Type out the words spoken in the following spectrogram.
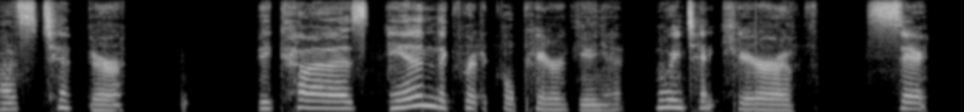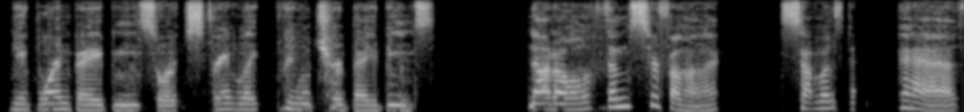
most tender, because in the critical care unit, we take care of sick newborn babies or extremely premature babies. Not all of them survive. Some of them have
